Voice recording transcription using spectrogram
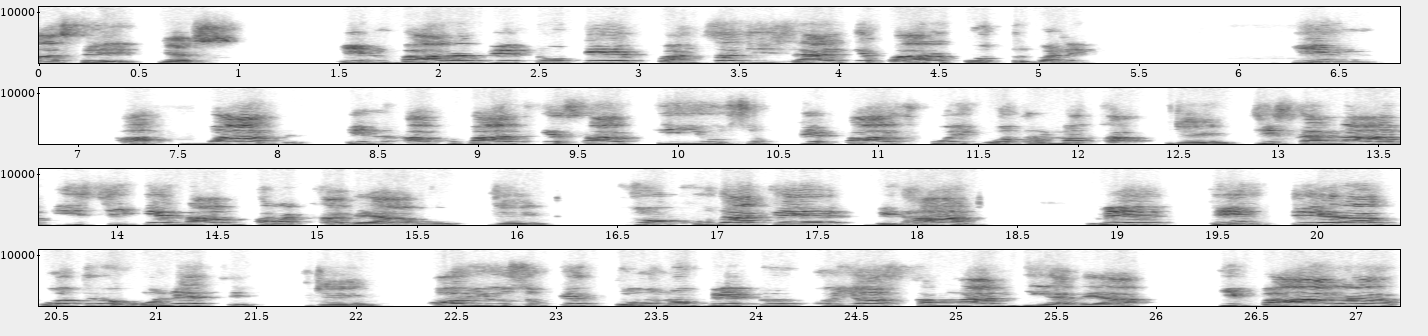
आसेर यस इन बारह बेटों के वंशज इसराइल के बारह गोत्र बने। इन अपवाद इन अपवाद के साथ कि यूसुफ के पास कोई गोत्र न था जी। जिसका नाम इसी के नाम पर रखा गया हो। जी। सो खुदा के विधान में फिर तेरह गोत्र होने थे। जी। और यूसुफ के दोनों बेटों को यह सम्मान दिया गया कि बारह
